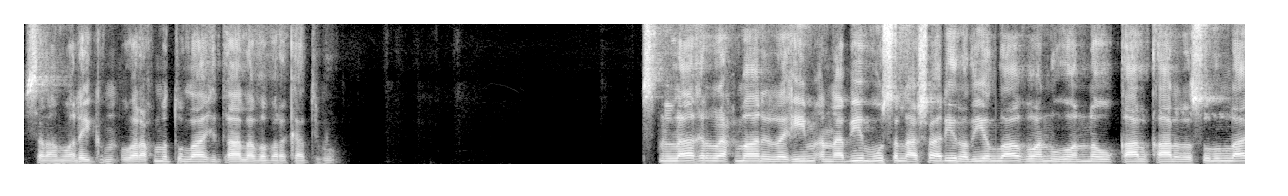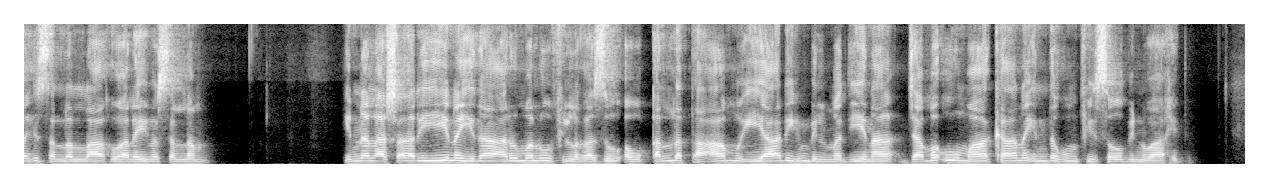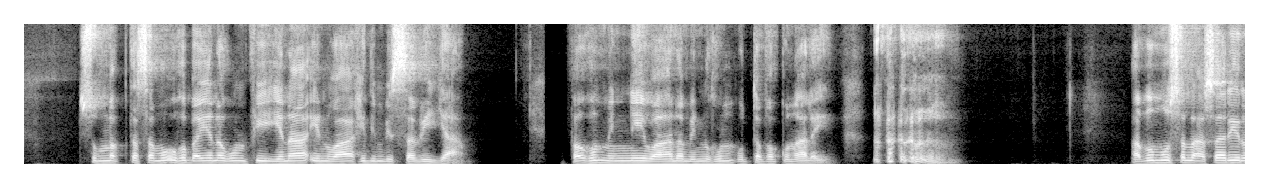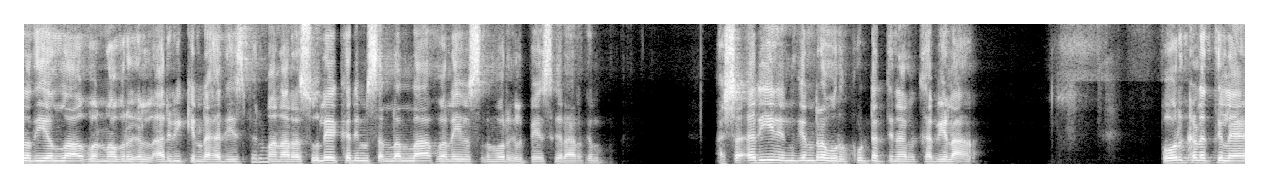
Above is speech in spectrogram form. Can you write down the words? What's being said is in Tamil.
السلام عليكم ورحمة الله تعالى وبركاته. بسم الله الرحمن الرحيم. أبي موسى الأشعري رضي الله عنه أنه قال قال رسول الله صلى الله عليه وسلم إن الأشعريين إذا أرملوا في الغزو أو قل طعام إيالهم بالمدينة جمعوا ما كان عندهم في صوب واحد ثم اقتسموه بينهم في إناء واحد بالسوية. ஃபஹும் மின்னி வான மின்ஹும் முத்தஃபக்குன் அலை. அபு மூசல் அசரி ரதி அல்லாஹன் அவர்கள் அறிவிக்கின்ற ஹதீஸ் பெருமானார் ரசூலே கரீம் சல்லல்லாஹ் அலைஹி அவர்கள் பேசுகிறார்கள். அஷரீன் என்கின்ற ஒரு கூட்டத்தினர் கபிலா போர்க்களத்தில்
